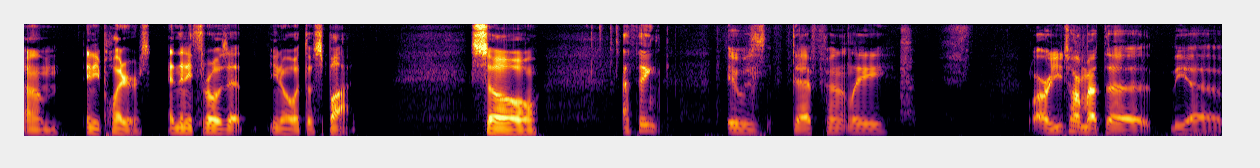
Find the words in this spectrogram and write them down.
um, any players. And then he throws it, you know, at the spot. So I think it was definitely. Are you talking about the the? uh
